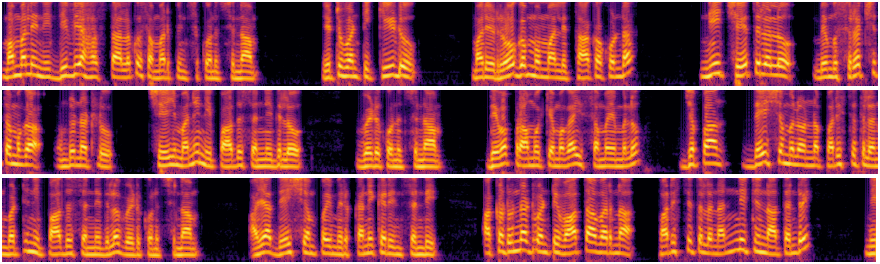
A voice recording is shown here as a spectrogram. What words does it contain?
మమ్మల్ని నీ దివ్య హస్తాలకు సమర్పించుకొనుచున్నాం. ఎటువంటి కీడు మరి రోగం మమ్మల్ని తాకకుండా నీ చేతులలో మేము సురక్షితముగా ఉండునట్లు చేయమని నీ పాద సన్నిధిలో వేడుకొనుచున్నాం. దేవ ప్రాముఖ్యముగా ఈ సమయంలో జపాన్ దేశంలో ఉన్న పరిస్థితులను బట్టి నీ పాద సన్నిధిలో వేడుకొనుచున్నాం. ఆయా దేశంపై మీరు కనికరించండి. అక్కడున్నటువంటి వాతావరణ పరిస్థితులనన్నిటిని నా తండ్రి మీ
